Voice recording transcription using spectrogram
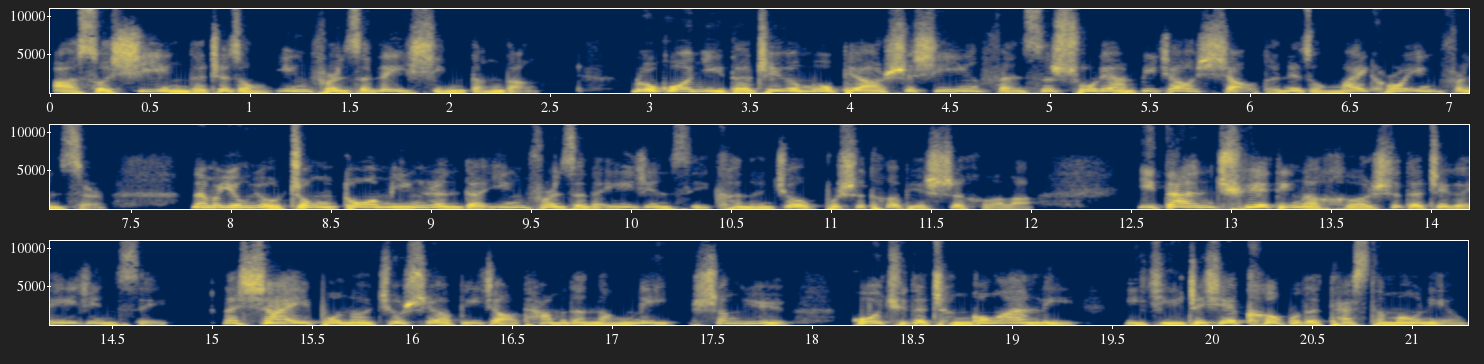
啊，所吸引的这种 influence 类型等等。如果你的这个目标是吸引粉丝数量比较小的那种 micro influencer，那么拥有众多名人的 influencer 的 agency 可能就不是特别适合了。一旦确定了合适的这个 agency，那下一步呢，就是要比较他们的能力、声誉、过去的成功案例以及这些客户的 testimonial。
